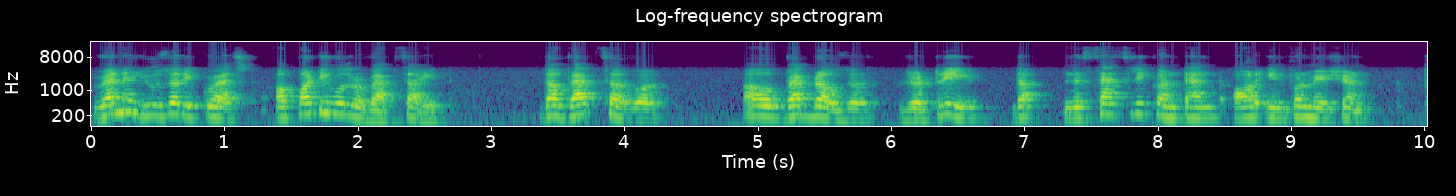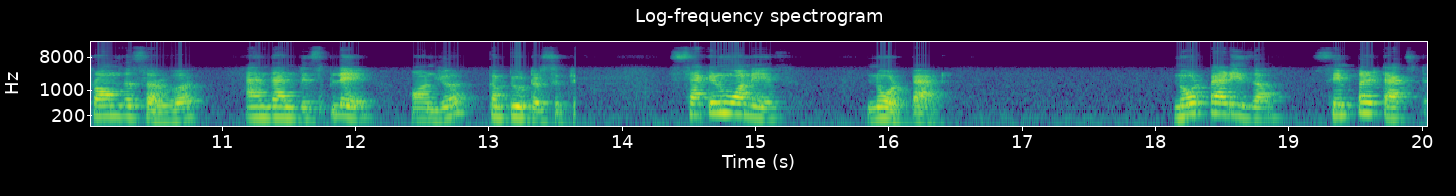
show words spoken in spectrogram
When a user requests a particular website, the web server a web browser retrieve the necessary content or information from the server and then display on your computer screen. Second one is Notepad. Notepad is a simple text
